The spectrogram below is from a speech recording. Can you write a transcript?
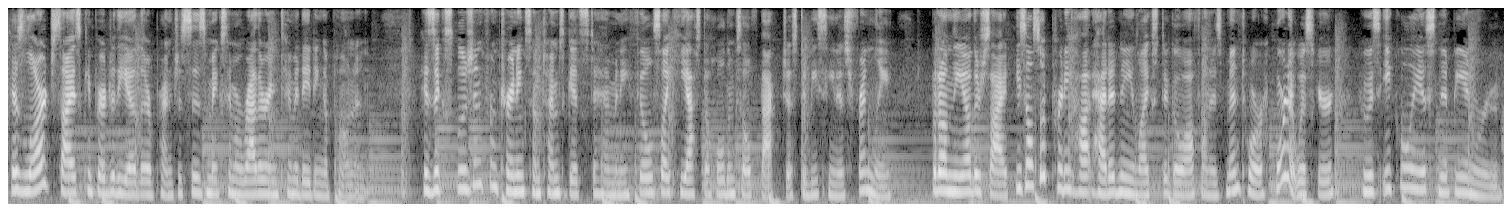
His large size compared to the other apprentices makes him a rather intimidating opponent. His exclusion from training sometimes gets to him and he feels like he has to hold himself back just to be seen as friendly. But on the other side, he's also pretty hot-headed and he likes to go off on his mentor, Hornet Whisker, who is equally as snippy and rude.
